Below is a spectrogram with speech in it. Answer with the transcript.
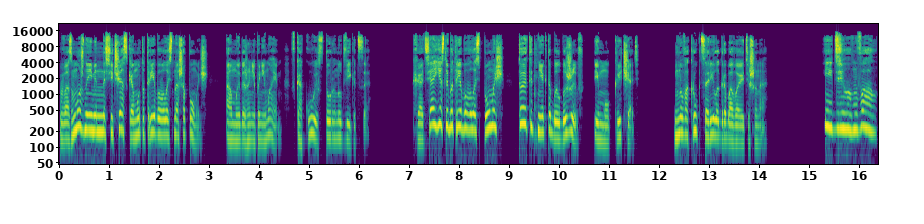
Возможно, именно сейчас кому-то требовалась наша помощь, а мы даже не понимаем, в какую сторону двигаться. Хотя, если бы требовалась помощь, то этот некто был бы жив и мог кричать. Но вокруг царила гробовая тишина. «Идем, Вал!»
